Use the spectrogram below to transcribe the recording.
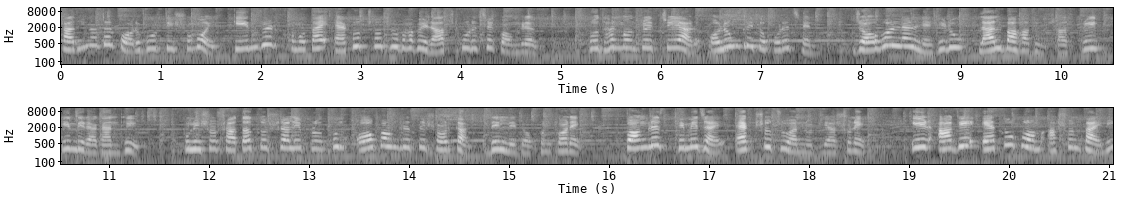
স্বাধীনতার পরবর্তী সময় কেন্দ্রের ক্ষমতায় একচ্ছত্রভাবে রাজ করেছে কংগ্রেস। প্রধানমন্ত্রীর চেয়ার অলঙ্কৃত করেছেন জওহরলাল নেহেরু, লাল বাহাদুর শাস্ত্রী, ইন্দিরা গান্ধী। উনিশশো সাতাত্তর সালে প্রথম অকংগ্রেসের সরকার দিল্লি দখল করে। কংগ্রেস থেমে যায় একশো চুয়ান্নটি আসনে। এর আগে এত কম আসন পায়নি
